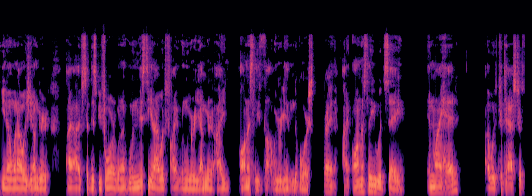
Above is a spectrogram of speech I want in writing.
you know, when I was younger. I, I've said this before. When I, when Misty and I would fight when we were younger, I honestly thought we were getting divorced. Right. I honestly would say in my head, I would catastrophe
